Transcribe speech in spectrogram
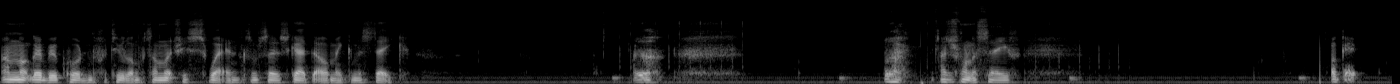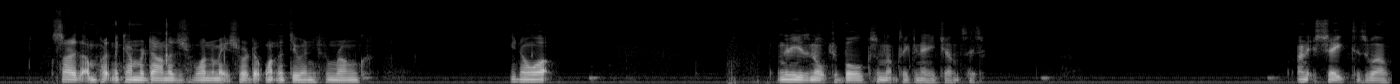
I'm not going to be recording for too long because I'm literally sweating because I'm so scared that I'll make a mistake. Ugh. Ugh. I just want to save. Okay. Sorry that I'm putting the camera down. I just want to make sure I don't want to do anything wrong. You know what? I'm going to use an Ultra Ball because I'm not taking any chances. And it's shaped as well,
